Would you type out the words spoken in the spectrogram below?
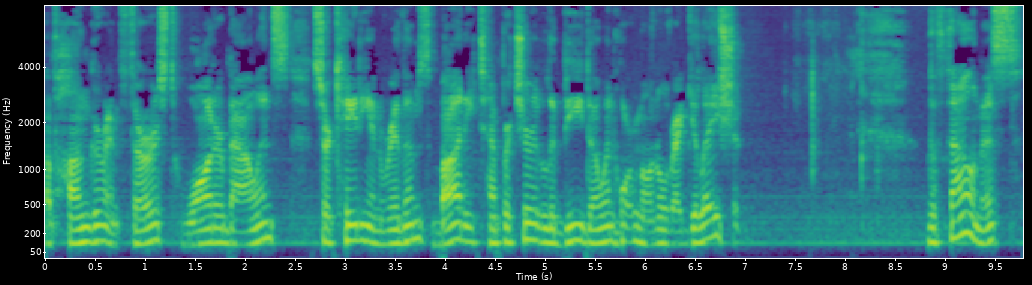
of hunger and thirst, water balance, circadian rhythms, body temperature, libido, and hormonal regulation. The thalamus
